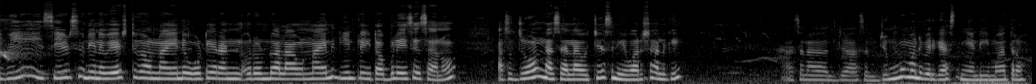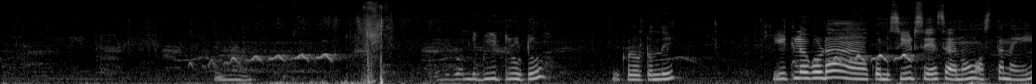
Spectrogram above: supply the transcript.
ఇవి సీడ్స్ నేను వేస్ట్గా ఉన్నాయని ఒకటి రెండు రెండు అలా ఉన్నాయని దీంట్లో ఈ టబ్బులు వేసేసాను. అసలు చూడండి అసలు అలా వచ్చేసినాయి ఈ వర్షాలకి. అసలు అసలు జుమ్ము మని పెరిగేస్తున్నాయండి ఈ మాత్రం. ఇదిగోండి. బీట్రూటు. బీట్రూట్ ఇక్కడ ఒకటి ఉంది. వీటిలో కూడా కొన్ని సీడ్స్ వేసాను వస్తున్నాయి.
